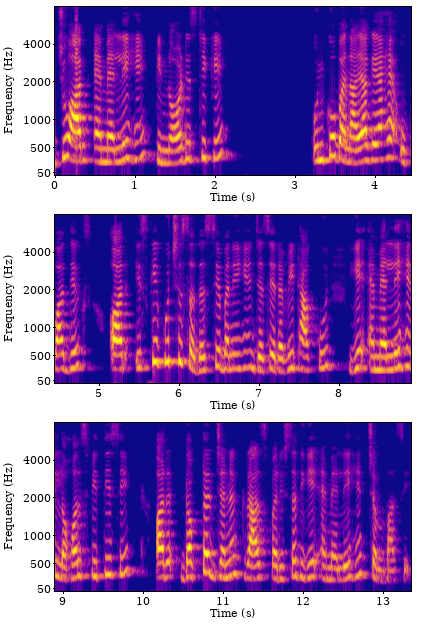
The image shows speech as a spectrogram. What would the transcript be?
जो आप एमएलए हैं, किन्नौर डिस्ट्रिक्ट के, उनको बनाया गया है उपाध्यक्ष। और इसके कुछ सदस्य बने हैं, जैसे रवि ठाकुर, ये एमएलए हैं लाहौल स्पीति से, और डॉक्टर जनक राज परिषद, ये एमएलए हैं चंबा से।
